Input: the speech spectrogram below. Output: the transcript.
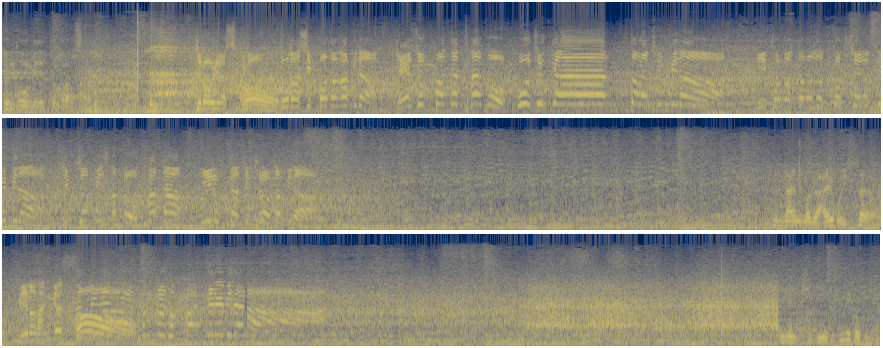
큰 도움이 됐던 것 같습니다 들어 올렸습니다. 또다시 뻗어갑니다. 계속 뻗는 타구 우중간 떨어집니다. 이 타구가 떨어졌고 주자는 뜁니다. 김선민 3루 타자 2루까지 들어갑니다. 한다는 것을 알고 있어요. 끌어당겼습니다. 3루 선방 때립니다. 우리는 기분이 틀리거든요.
